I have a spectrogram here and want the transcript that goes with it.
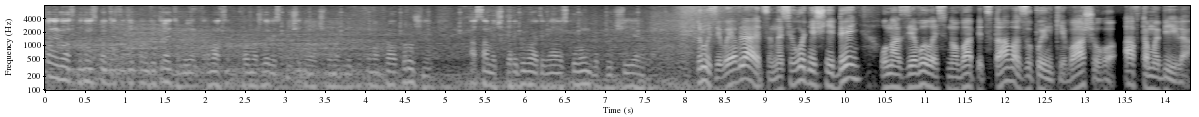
Зупинили вас по 35 статті пункту 3 була інформація про можливість спричинення чинення адміністративного правопорушення, а саме чи перебуваєте ви на військовому обліку, чи є Друзі, виявляється, на сьогоднішній день у нас з'явилась нова підстава зупинки вашого автомобіля.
